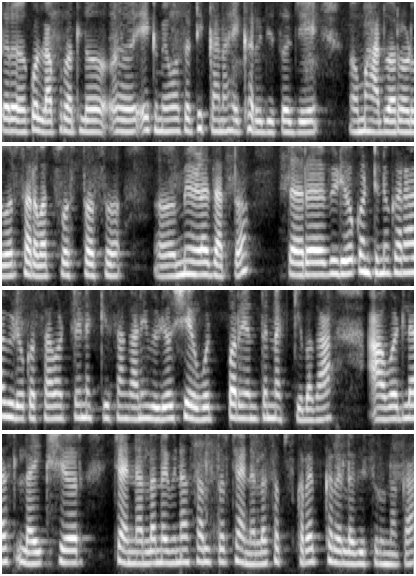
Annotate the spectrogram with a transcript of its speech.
तर कोल्हापुरातलं एकमेव असं ठिकाण आहे खरेदीचं जे महाद्वार रोडवर सर्वात स्वस्त असं मिळलं जातं. तर व्हिडिओ कंटिन्यू करा. व्हिडिओ कसा वाटतो नक्की सांगा आणि व्हिडिओ शेवटपर्यंत नक्की बघा. आवडल्यास लाईक शेअर चॅनलला नवीन असाल तर चॅनलला सबस्क्राईब करायला विसरू नका.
